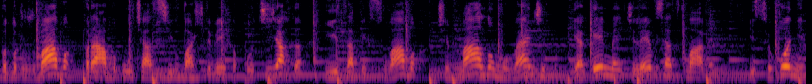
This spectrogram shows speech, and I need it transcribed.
подорожував, брав участь у важливих подіях і зафіксував чимало моментів, якими ділився з вами. І сьогодні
